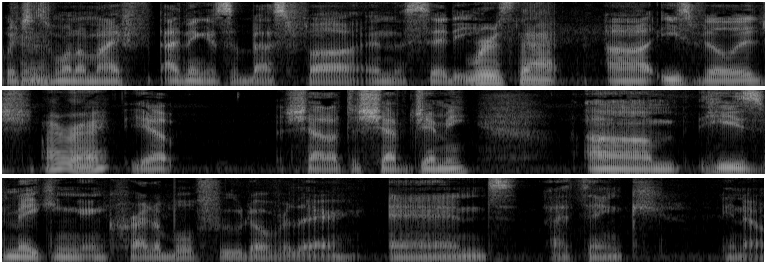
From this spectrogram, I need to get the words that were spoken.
which is one of my. f- I think it's the best pho in the city. Where's that? uh, East Village? All right. Yep. Shout out to Chef Jimmy. Um, he's making incredible food over there, and I think you know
